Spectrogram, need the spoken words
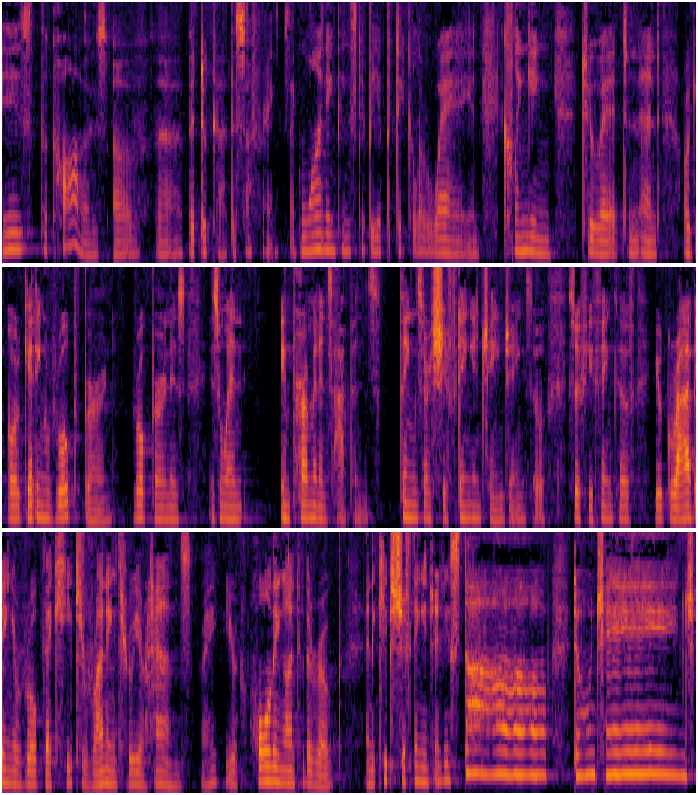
is the cause of the, the dukkha, the suffering. It's like wanting things to be a particular way and clinging to it and, and or, or getting rope burn. Rope burn is, is when impermanence happens. Things are shifting and changing. So, so if you think of you're grabbing a rope that keeps running through your hands, right? You're holding onto the rope and it keeps shifting and changing. Stop! Don't change!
